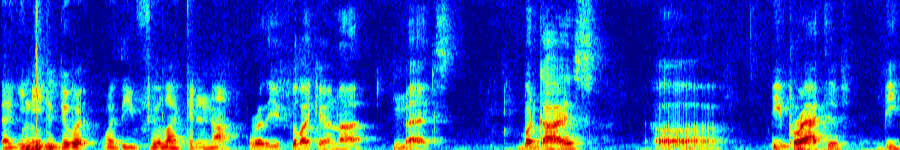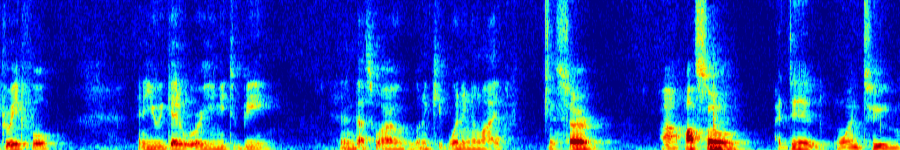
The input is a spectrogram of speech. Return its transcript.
like you need to do it whether you feel like it or not. whether you feel like it or not. Hmm. Facts. But guys, uh, be proactive, be grateful, and you will get where you need to be. And that's why we're gonna keep winning in life. Yes, sir. Uh, also, I did want to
